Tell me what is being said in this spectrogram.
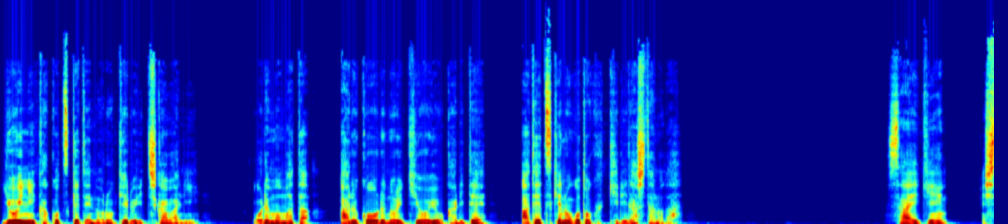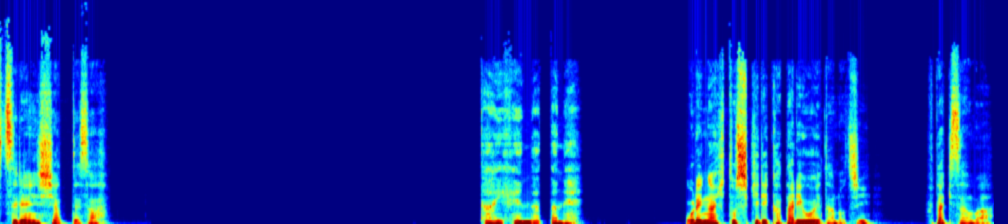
酔いにかこつけてのろける市川に俺もまたアルコールの勢いを借りて当てつけのごとく切り出したのだ。最近失恋しちゃってさ。大変だったね。俺がひとしきり語り終えた後二木さんは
